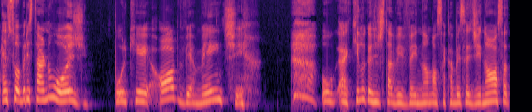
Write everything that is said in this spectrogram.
É sobre estar no hoje. Porque, obviamente, o, aquilo que a gente está vivendo na nossa cabeça de, nossa,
